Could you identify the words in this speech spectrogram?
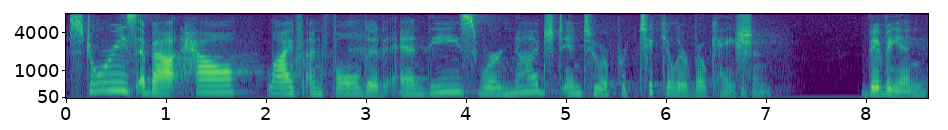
Stories about how life unfolded, and these were nudged into a particular vocation. Vivian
